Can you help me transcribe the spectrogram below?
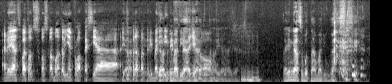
Ada yang sifat tuh suka-suka banget punya protes ya, itu Ya, pendapat ya, pribadi di pribadi aja aja gitu dong. ya, ya. lagi nggak sebut nama juga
